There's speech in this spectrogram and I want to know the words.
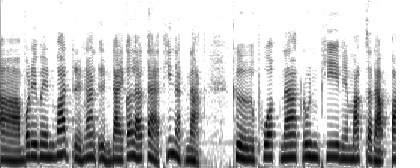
อบริเวณวัดหรืองานอื่นใดก็แล้วแต่ที่หนักๆ คือพวกนาครุ่นพี่เนี่ยมักจะรับไป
